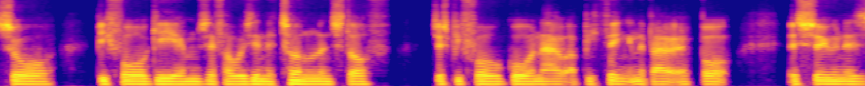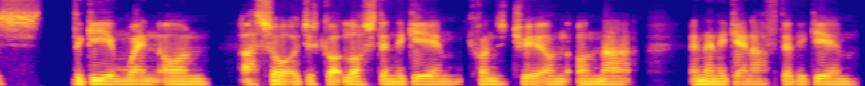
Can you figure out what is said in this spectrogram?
So before games, if I was in the tunnel and stuff, just before going out, I'd be thinking about it. But as soon as the game went on, I sort of just got lost in the game, concentrate on on that, and then again after the game,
